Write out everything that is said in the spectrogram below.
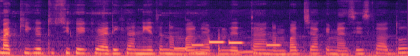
ਬਾਕੀ ਜੇ ਤੁਸੀਂ ਕੋਈ ਕੁਐਰੀ ਕਰਨੀ ਹੈ ਤਾਂ ਨੰਬਰ ਮੈਂ ਆਪਣਾ ਦਿੱਤਾ ਹੈ। ਨੰਬਰ 'ਚ ਜਾ ਕੇ ਮੈਸੇਜ ਕਰ ਦਿਓ।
